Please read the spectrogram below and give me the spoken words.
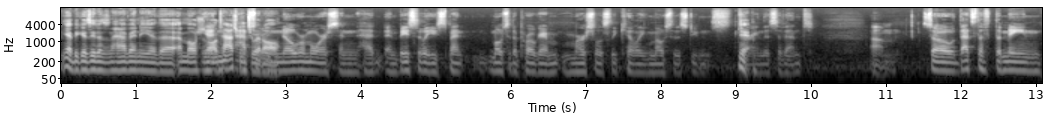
Yeah, because he doesn't have any of the emotional attachment to it all. No remorse and had and basically spent most of the program mercilessly killing most of the students Yeah. during this event. Um, so that's the the main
